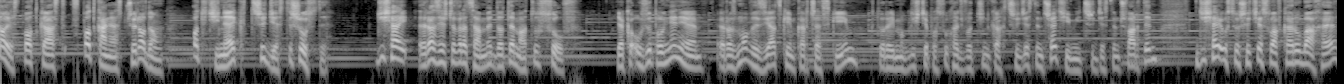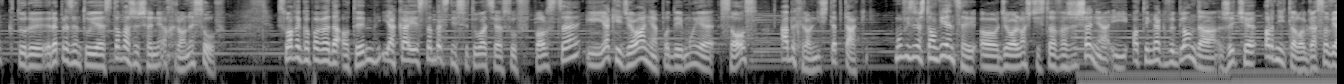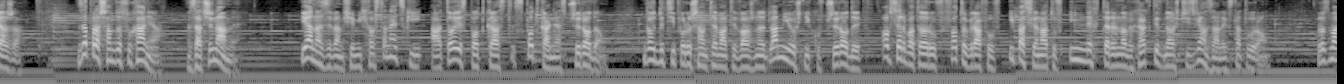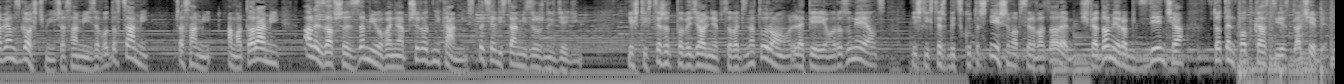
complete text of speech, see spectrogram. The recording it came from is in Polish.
To jest podcast Spotkania z Przyrodą, odcinek 36. Dzisiaj raz jeszcze wracamy do tematu SUV. Jako uzupełnienie rozmowy z Jackiem Karczewskim, której mogliście posłuchać w odcinkach 33 i 34, dzisiaj usłyszycie Sławka Rubachę, który reprezentuje Stowarzyszenie Ochrony SUV. Sławek opowiada o tym, jaka jest obecnie sytuacja SUV w Polsce i jakie działania podejmuje SOS, aby chronić te ptaki. Mówi zresztą więcej o działalności stowarzyszenia i o tym, jak wygląda życie ornitologa sowiarza. Zapraszam do słuchania. Zaczynamy. Ja nazywam się Michał Stanecki, a to jest podcast Spotkania z Przyrodą. W audycji poruszam tematy ważne dla miłośników przyrody, obserwatorów, fotografów i pasjonatów innych terenowych aktywności związanych z naturą. Rozmawiam z gośćmi, czasami zawodowcami, czasami amatorami, ale zawsze z zamiłowania przyrodnikami, specjalistami z różnych dziedzin. Jeśli chcesz odpowiedzialnie obcować z naturą, lepiej ją rozumiejąc, jeśli chcesz być skuteczniejszym obserwatorem, świadomie robić zdjęcia, to ten podcast jest dla Ciebie.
